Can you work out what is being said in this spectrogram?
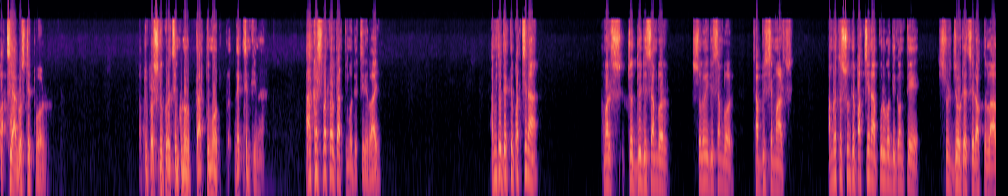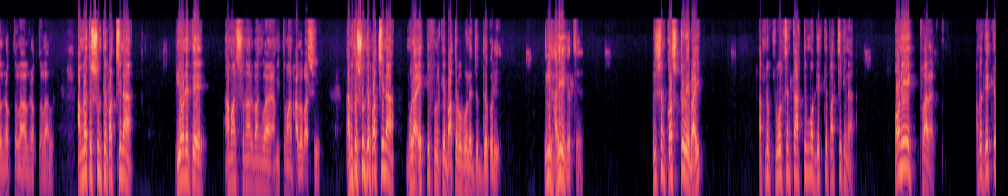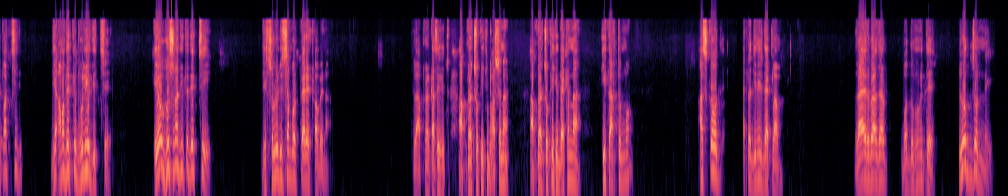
পাঁচই আগস্টের পর আপনি প্রশ্ন করেছেন, কোন তারতম্য দেখছেন কিনা? আকাশ পাতাল তারতম্য দেখছি রে ভাই। আমি তো দেখতে পাচ্ছি না। আমার চোদ্দই ডিসেম্বর, ষোলোই ডিসেম্বর, ছাব্বিশে মার্চ, আমরা তো শুনতে পাচ্ছি না পূর্ব দিগন্তে সূর্য উঠেছে রক্তলাল রক্তলাল রক্তলাল। আমরা তো শুনতে পাচ্ছি না। পিয়নেতে আমার সোনার বাংলা আমি তোমার ভালোবাসি। আমি তো শুনতে পাচ্ছি না, মোরা একটি ফুলকে বাঁচাবো বলে যুদ্ধ করি। এগুলি হারিয়ে গেছে। ভীষণ কষ্ট রে ভাই। আপনি বলছেন তারতম্য দেখতে পাচ্ছি কিনা? অনেক ফারাক। আমরা দেখতে পাচ্ছি যে আমাদেরকে ভুলিয়ে দিচ্ছে। এও ঘোষণা দিতে দেখছি যে ষোলোই ডিসেম্বর প্যারেড হবে না। আপনার কাছে আপনার চোখে কি ভাসে না? আপনার চোখে কি দেখেন না? কি তারতম্য? আজকেও একটা জিনিস দেখলাম। রায়ের বাজার বদ্ধভূমিতে লোকজন নেই।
